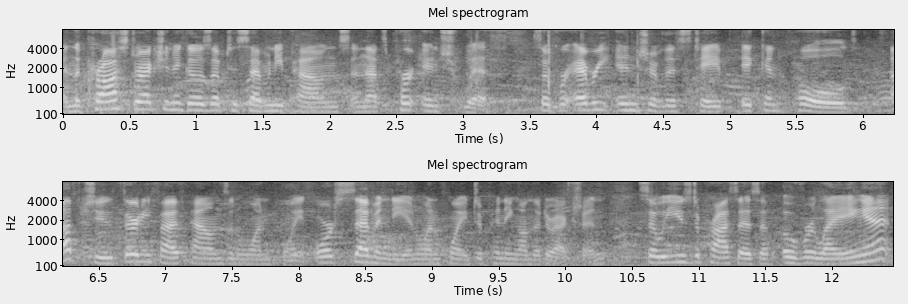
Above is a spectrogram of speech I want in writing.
and the cross direction, it goes up to 70 pounds, and that's per inch width. So for every inch of this tape, it can hold up to 35 pounds in one point, or 70 in one point, depending on the direction. So we used a process of overlaying it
